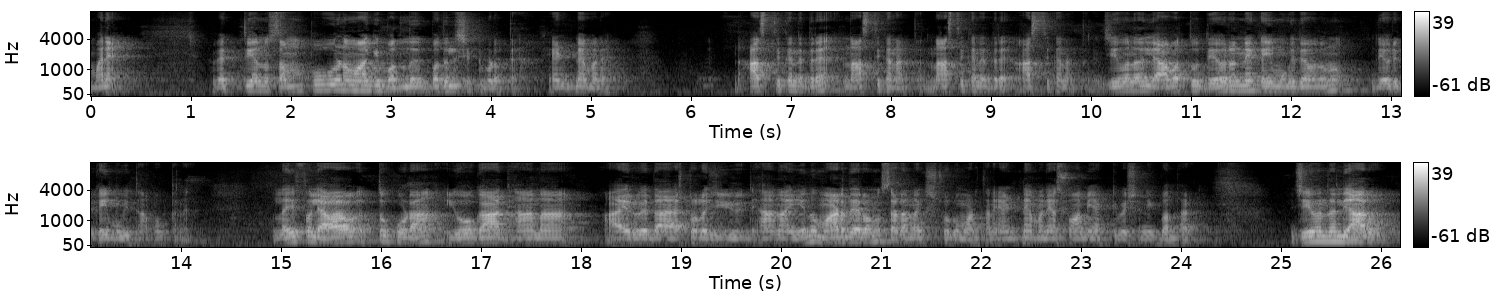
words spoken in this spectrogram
ಮನೆ. ವ್ಯಕ್ತಿಯನ್ನು ಸಂಪೂರ್ಣವಾಗಿ ಬದಲು, ಬದಲಿಸಿಟ್ಬಿಡುತ್ತೆ. ಎಂಟನೇ ಮನೆ. ಆಸ್ತಿಕನಿದ್ರೆ ನಾಸ್ತಿಕನಾಗ್ತಾನೆ. ನಾಸ್ತಿಕನಿದ್ರೆ ಆಸ್ತಿಕನಾಗ್ತಾನೆ. ಜೀವನದಲ್ಲಿ ಯಾವತ್ತೂ ದೇವರನ್ನೇ ಕೈ ಮುಗಿದವನು ದೇವ್ರಿಗೆ ಕೈ ಮುಗಿತಾ ಹೋಗ್ತಾನೆ. ಲೈಫಲ್ಲಿ ಯಾವತ್ತೂ ಕೂಡ ಯೋಗ, ಧ್ಯಾನ, ಆಯುರ್ವೇದ, ಆಸ್ಟ್ರಾಲಜಿ, ಧ್ಯಾನ ಏನು ಮಾಡದೇ ಇರೋನು ಸಡನ್ನಾಗಿ ಶುರು ಮಾಡ್ತಾನೆ. ಎಂಟನೇ ಮನೆಯ ಸ್ವಾಮಿ ಆಕ್ಟಿವೇಶನಿಗೆ ಬಂದಾಗ. ಜೀವನದಲ್ಲಿ ಯಾರು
